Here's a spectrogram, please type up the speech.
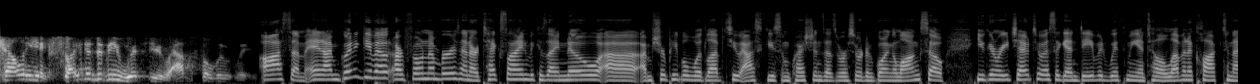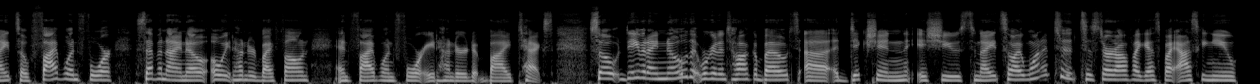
Kelly, excited to be with you. Absolutely. Awesome. And I'm going to give out our phone numbers and our text line because I know uh, I'm sure people would love to ask you some questions as we're sort of going along. So you can reach out to us again, David, with me until 11 o'clock tonight. So 514 790 0800 by phone and 514 800 by text. So, David, I know that we're going to talk about uh, addiction issues tonight. So I wanted to, to start off, I guess, by asking you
